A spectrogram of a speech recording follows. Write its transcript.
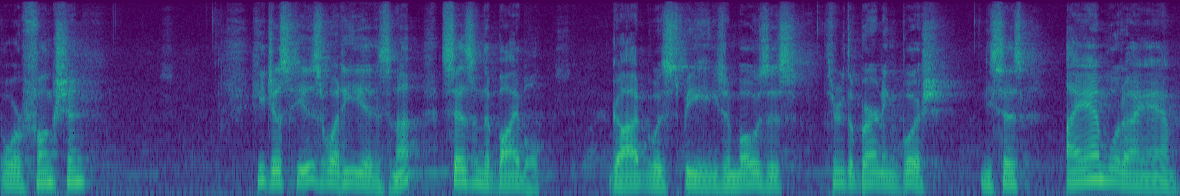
or function. He just is what he is. Not it says in the Bible, God was speaking to Moses through the burning bush. And he says, I am what I am.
